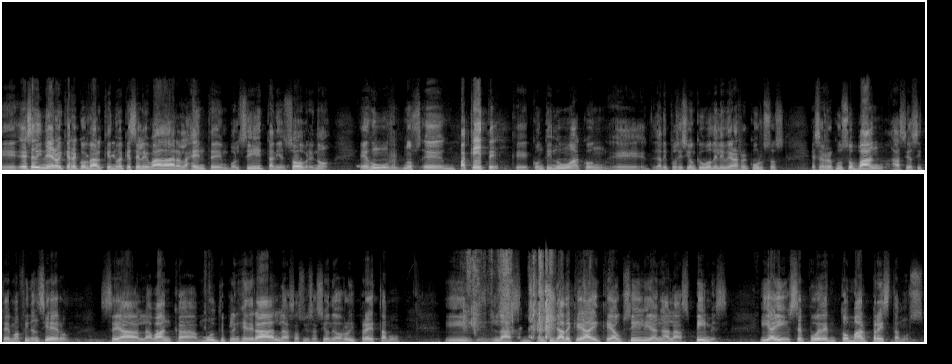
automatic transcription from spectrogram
Eh, ese dinero hay que recordar que no es que se le va a dar a la gente en bolsita ni en sobre, no. Es un, eh, paquete que continúa con eh, la disposición que hubo de liberar recursos esos recursos van hacia el sistema financiero, sea la banca múltiple en general, las asociaciones de ahorro y préstamo y las entidades que hay que auxilian a las pymes. Y ahí se pueden tomar préstamos.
